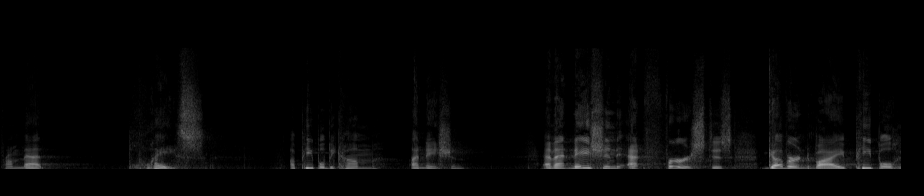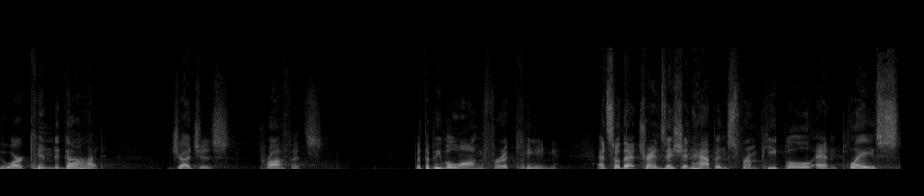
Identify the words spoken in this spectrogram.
From that place, a people become a nation. And that nation at first is governed by people who are kin to God judges, prophets. But the people long for a king. And so that transition happens from people and place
